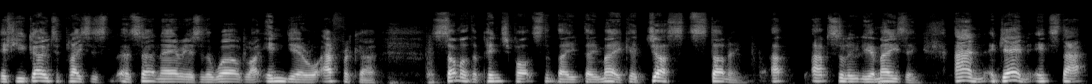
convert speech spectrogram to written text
If you go to places, uh, certain areas of the world like India or Africa, some of the pinch pots that they they make are just stunning, absolutely amazing. And again, it's that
